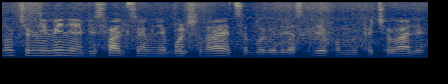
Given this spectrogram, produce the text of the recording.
Но тем не менее, без фальца мне больше нравится, благодаря скрепам мы кочевали.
